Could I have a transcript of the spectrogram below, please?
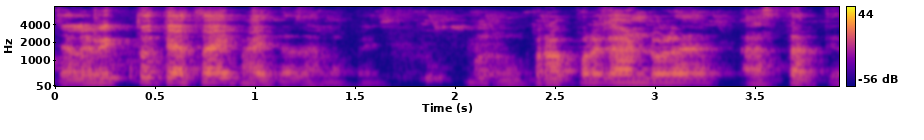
ज्याला विकतो त्याचाही फायदा झाला पाहिजे. बरोबर. प्रॉपर गांडूळ असतात ते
